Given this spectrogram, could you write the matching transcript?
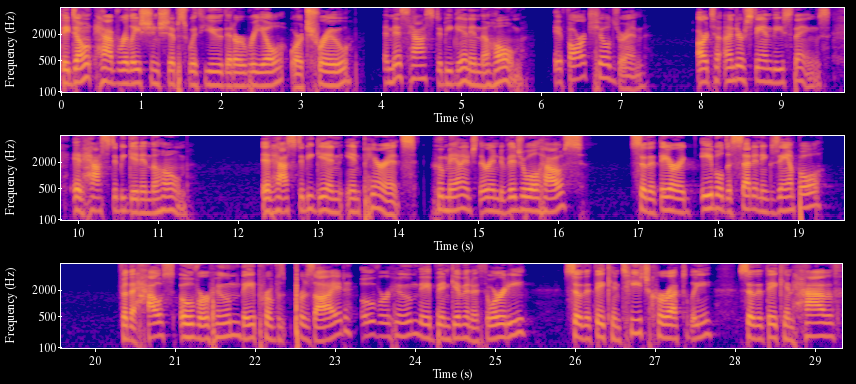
They don't have relationships with you that are real or true. And this has to begin in the home. If our children are to understand these things, it has to begin in the home. It has to begin in parents who manage their individual house so that they are able to set an example for the house over whom they preside, over whom they've been given authority so that they can teach correctly, so that they can have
